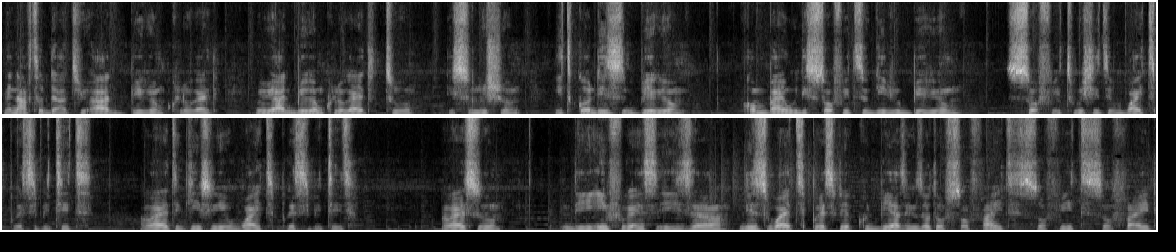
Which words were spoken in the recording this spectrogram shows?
And after that, you add barium chloride. When you add barium chloride to the solution, it this barium combined with the sulfate to give you barium sulfate, which is a white precipitate. Alright, it gives you a white precipitate. Alright, so the inference is uh, this white precipitate could be as a result of sulfite, sulfate, sulfide,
